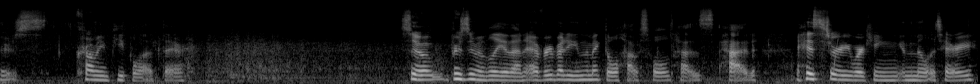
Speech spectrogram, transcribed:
There's crummy people out there. So presumably then everybody in the McDowell household has had a history working in the military.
